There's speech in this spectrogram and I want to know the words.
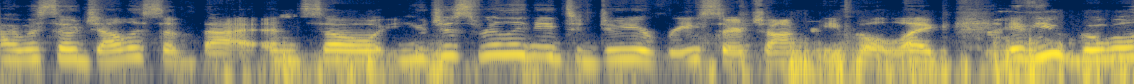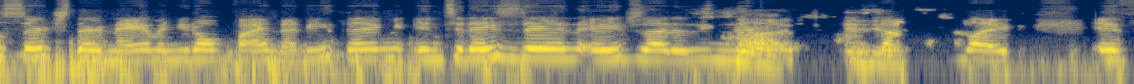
I was so jealous of that. And so you just really need to do your research on people. Like if you Google search their name and you don't find anything in today's day and age, that is not like if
